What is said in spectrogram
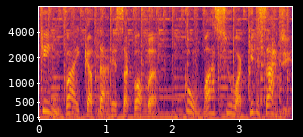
Quem vai catar essa Copa? Com Márcio Aquilissardi.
